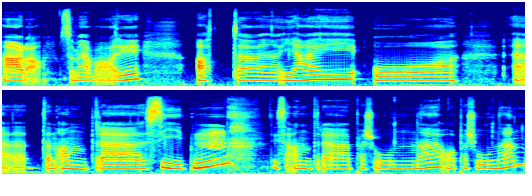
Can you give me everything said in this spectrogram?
her, da, som jeg var i, at uh, jeg og uh, den andre siden, disse andre personene og personen,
